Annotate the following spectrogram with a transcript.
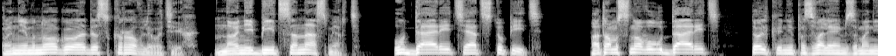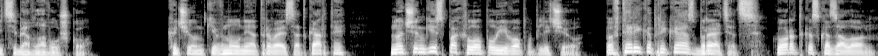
понемногу обескровливать их, но не биться насмерть, ударить и отступить, потом снова ударить, только не позволяем заманить себя в ловушку. Хачиун кивнул, не отрываясь от карты, но Чингис похлопал его по плечу. «Повтори-ка приказ, братец», — коротко сказал он.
